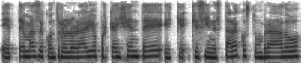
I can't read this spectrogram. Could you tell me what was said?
Eh, temas de control horario, porque hay gente eh, que, sin estar acostumbrado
